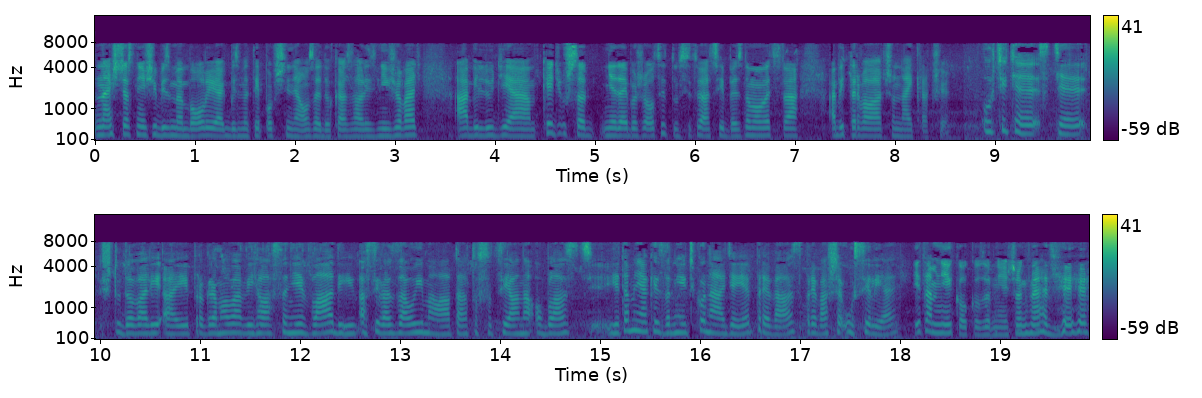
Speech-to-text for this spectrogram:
Najšťastnejší by sme boli, ak by sme tie počty naozaj dokázali znižovať, aby ľudia, keď už sa nedaj Bože ocitnú v situácii bezdomovectva, aby trvala čo najkračšie. Určite ste študovali aj programové vyhlásenie vlády. Asi vás zaujímala táto sociálna oblasť. Je tam nejaké zrniečko nádeje pre vás, pre vaše úsilie? Je tam niekoľko zrniečok nádeje.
